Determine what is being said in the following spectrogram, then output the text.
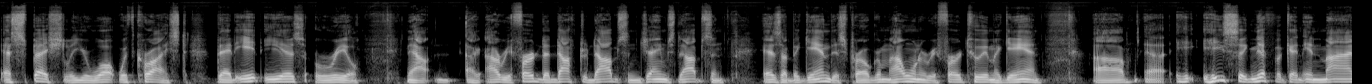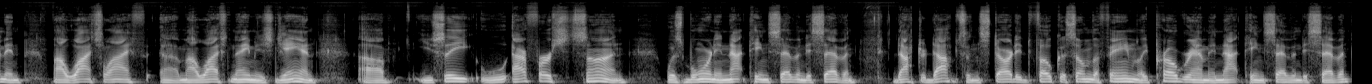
especially your walk with Christ, that it is real. Now, I referred to Dr. Dobson, James Dobson, as I began this program. I want to refer to him again. Uh, uh, he, he's significant in mine and my wife's life. Uh, my wife's name is Jan. You see, our first son was born in 1977. Dr. Dobson started Focus on the Family program in 1977.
